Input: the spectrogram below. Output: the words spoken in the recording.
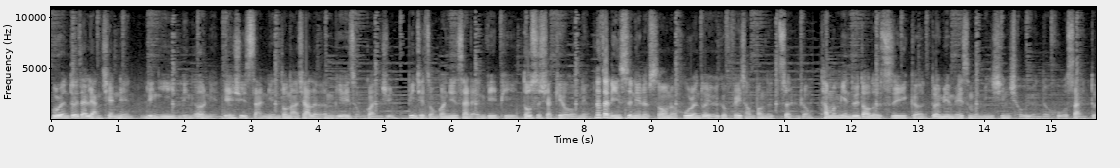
湖人队在两千年、零一、零二年连续三年都拿下了 NBA 总冠军，并且总冠军赛的 MVP 都是 Shaquille O'Neal。那在零四年的时候呢，湖人队有一个非常棒的阵容，他们面对到的是一个对。面没什么明星球员的活塞队，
